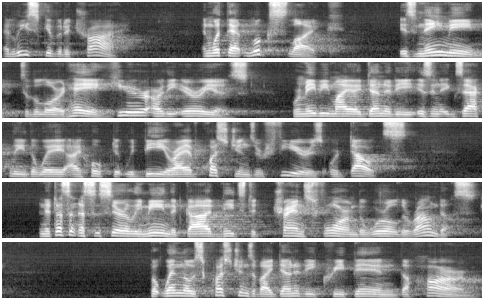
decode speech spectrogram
at least give it a try. And what that looks like is naming to the Lord, hey, here are the areas where maybe my identity isn't exactly the way I hoped it would be, or I have questions or fears or doubts. And it doesn't necessarily mean that God needs to transform the world around us. But when those questions of identity creep in, the harm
